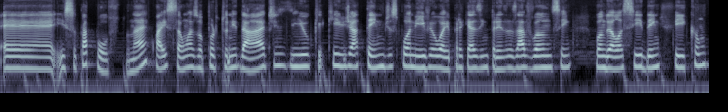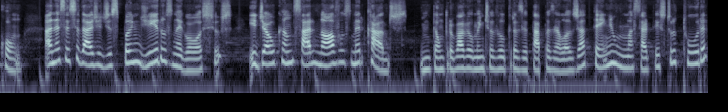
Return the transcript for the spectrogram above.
é, isso está posto, né? Quais são as oportunidades e o que, que já tem disponível aí para que as empresas avancem quando elas se identificam com a necessidade de expandir os negócios e de alcançar novos mercados. Então, provavelmente as outras etapas elas já tenham uma certa estrutura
